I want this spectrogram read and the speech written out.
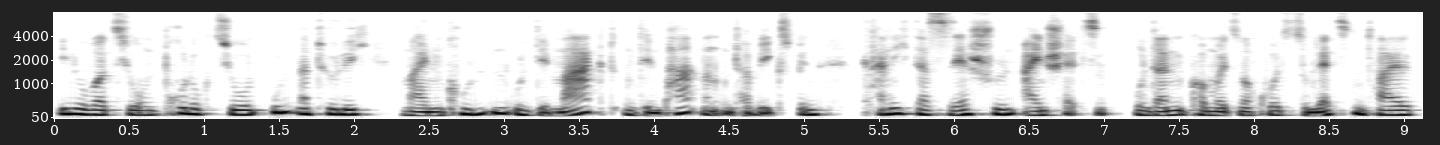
Innovation, Produktion und natürlich meinen Kunden und dem Markt und den Partnern unterwegs bin, kann ich das sehr schön einschätzen. Und dann kommen wir jetzt noch kurz zum letzten Teil.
